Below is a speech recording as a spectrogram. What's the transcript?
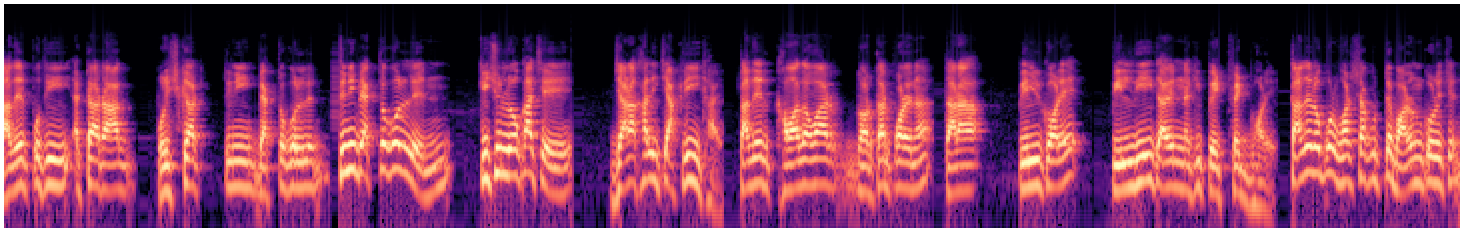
তাদের প্রতি একটা রাগ পরিষ্কার তিনি ব্যক্ত করলেন। তিনি ব্যক্ত করলেন, কিছু লোক আছে যারা খালি চাকরিই খায়। তাদের খাওয়া দাওয়ার দরকার পড়ে না, তারা পিল করে পিল দিয়েই তাদের নাকি পেট ফেট ভরে। তাদের ওপর ভরসা করতে বারণ করেছেন।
